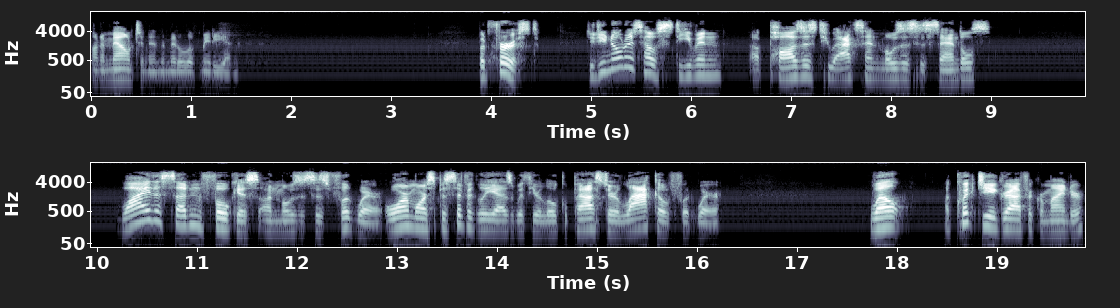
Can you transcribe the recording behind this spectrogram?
on a mountain in the middle of Midian. But first, did you notice how Stephen uh, pauses to accent Moses' sandals? Why the sudden focus on Moses' footwear, or more specifically, as with your local pastor, lack of footwear? Well, a quick geographic reminder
